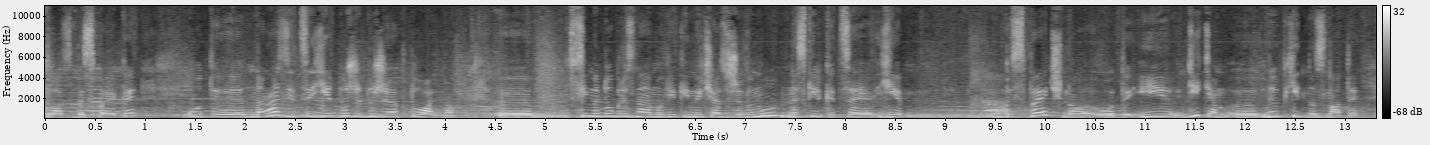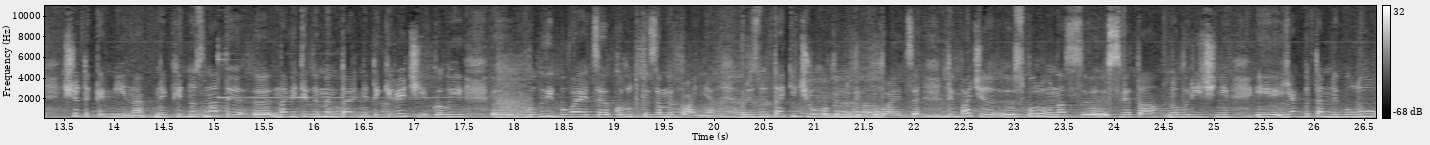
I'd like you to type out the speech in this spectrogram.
клас безпеки. От е, наразі це є дуже дуже актуально. Е, всі ми добре знаємо, в який ми час живемо, наскільки це є. Безпечно, от і дітям е, необхідно знати, що таке міна. Необхідно знати е, навіть елементарні такі речі, коли, е, коли відбувається коротке замикання, в результаті чого воно відбувається. Тим паче, скоро у нас свята новорічні, і як би там не було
